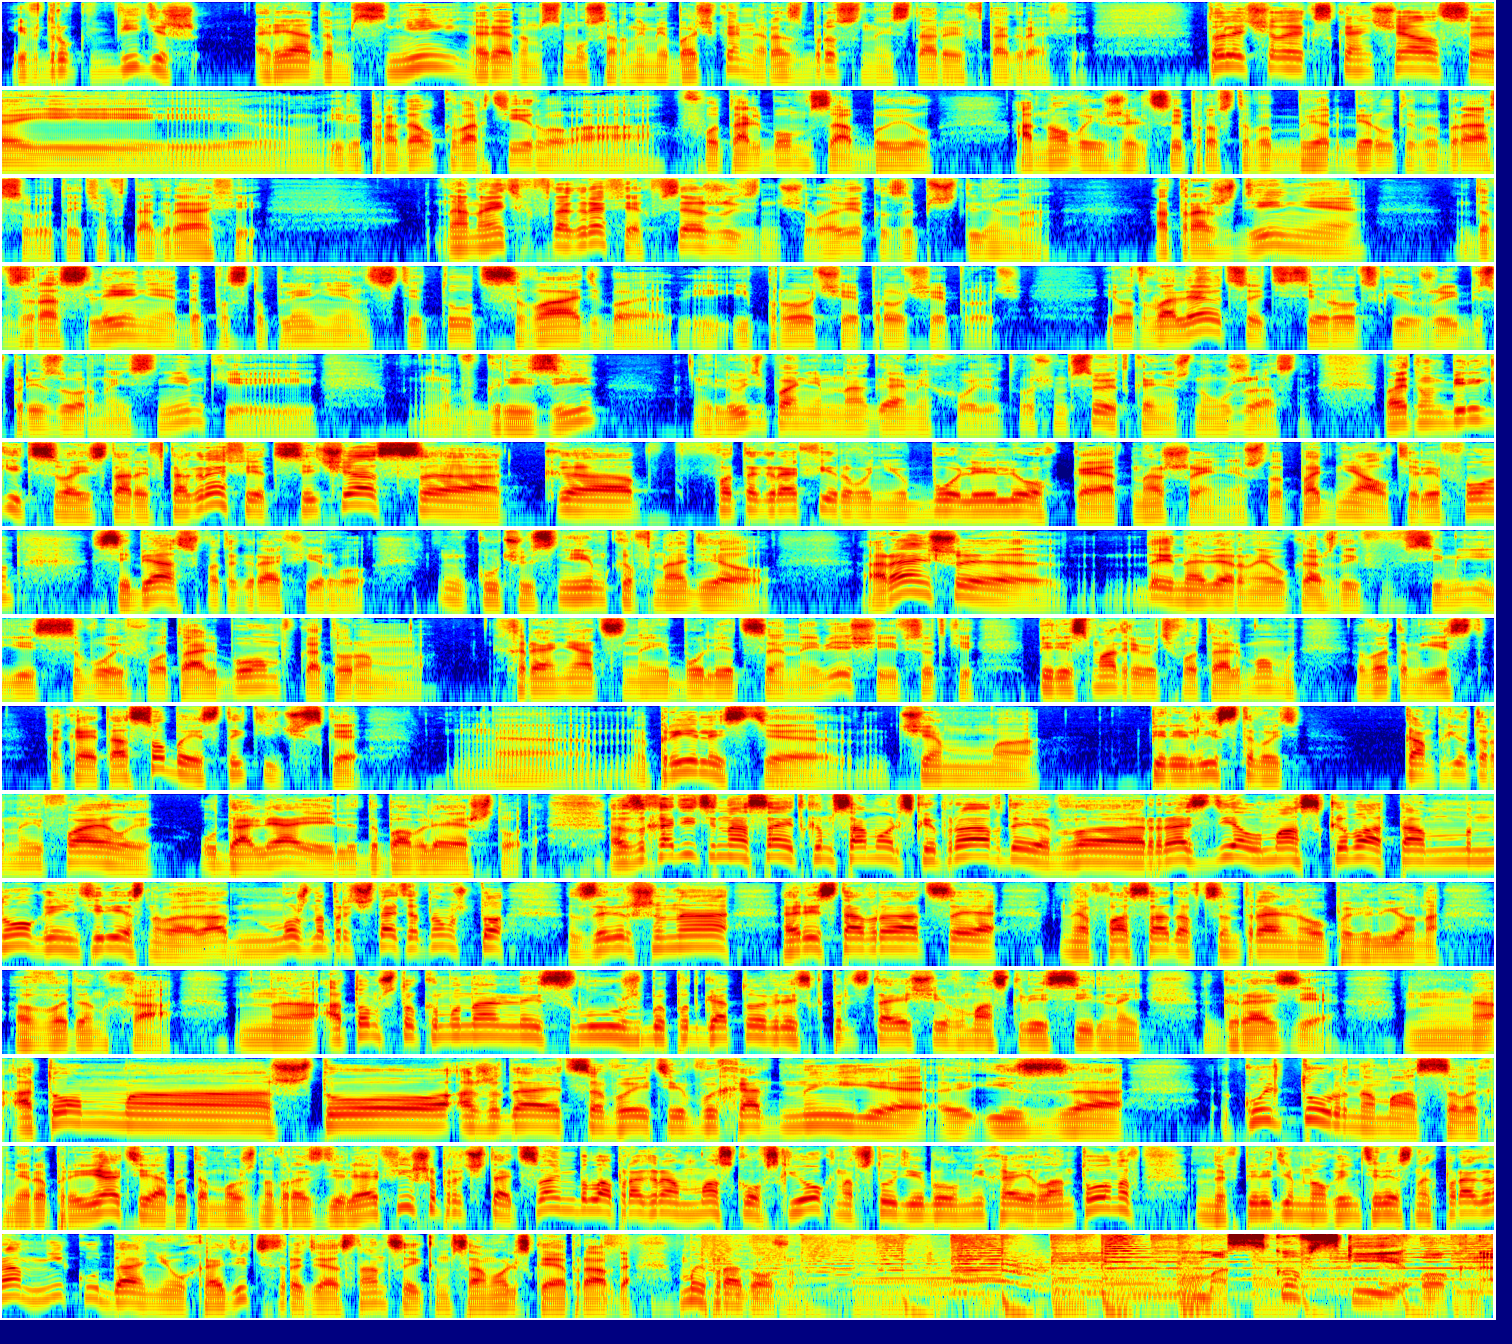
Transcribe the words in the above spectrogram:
и вдруг видишь рядом с ней, рядом с мусорными бачками разбросанные старые фотографии. То ли человек скончался и, или продал квартиру, а фотоальбом забыл, а новые жильцы просто берут и выбрасывают эти фотографии – а на этих фотографиях вся жизнь человека запечатлена. От рождения до взросления, до поступления в институт, свадьба и, и прочее, прочее, прочее. И вот валяются эти сиротские уже и беспризорные снимки, и в грязи, и люди по ним ногами ходят. В общем, все это, конечно, ужасно. Поэтому берегите свои старые фотографии. Это сейчас а, к фотографированию более легкое отношение, что поднял телефон, себя сфотографировал, кучу снимков наделал. А раньше, да и, наверное, у каждой семьи есть свой фотоальбом, в котором хранятся наиболее ценные вещи, и все-таки пересматривать фотоальбомы, в этом есть какая-то особая эстетическая э, прелесть, э, чем э, перелистывать компьютерные файлы удаляя или добавляя что-то. Заходите на сайт «Комсомольской правды» в раздел «Москва». Там много интересного. А, можно прочитать о том, что завершена реставрация фасадов центрального павильона ВДНХ. О том, что коммунальные службы подготовились к предстоящей в Москве сильной грозе. О том, а, что ожидается в эти выходные э, из культурно-массовых мероприятий. Об этом можно в разделе «Афиша» прочитать. С вами была программа «Московские окна». В студии был Михаил Антонов. Впереди много интересных программ. Никуда не уходите с радиостанции «Комсомольская правда». Мы продолжим. «Московские окна».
